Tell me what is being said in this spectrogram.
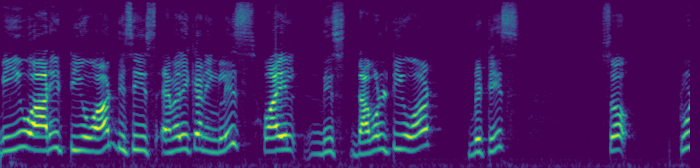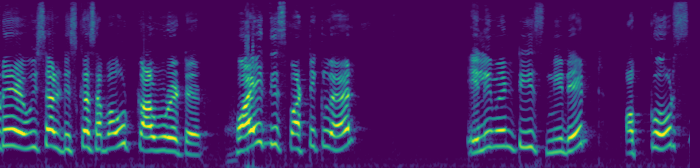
B U R E T O R this is American English while this double T O R British. So, today we shall discuss about carburetor. Why this particular element is needed? Of course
